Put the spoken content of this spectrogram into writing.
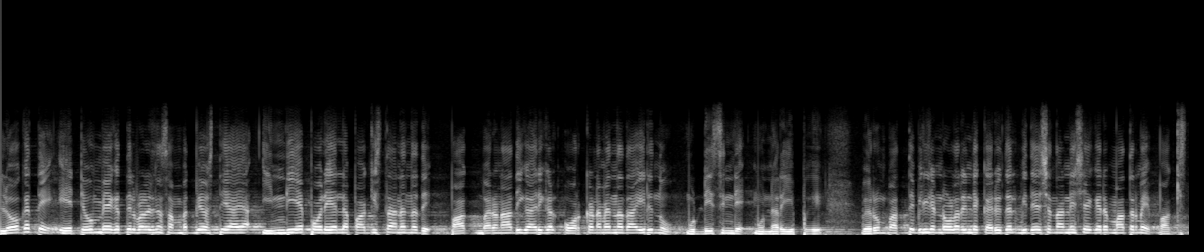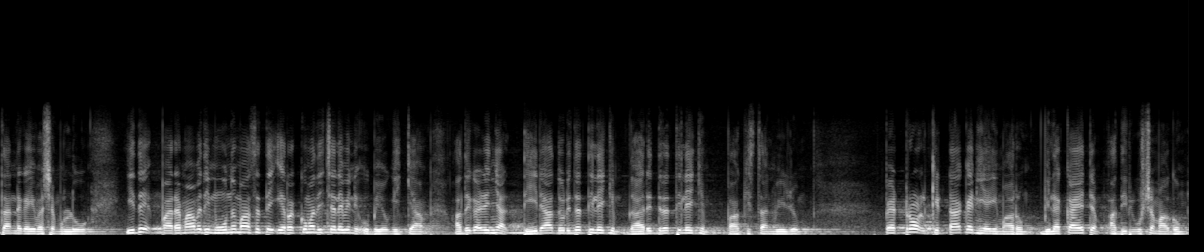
ലോകത്തെ ഏറ്റവും വേഗത്തിൽ വളരുന്ന സമ്പദ് വ്യവസ്ഥയായ ഇന്ത്യയെ പോലെയല്ല പാകിസ്ഥാൻ എന്നത്. പാക് ഭരണാധികാരികൾ ഓർക്കണമെന്നതായിരുന്നു മുഡീസിന്റെ മുന്നറിയിപ്പ്. വെറും പത്ത് ബില്യൺ ഡോളറിന്റെ കരുതൽ വിദേശ നാണ്യശേഖരം മാത്രമേ പാകിസ്ഥാന്റെ കൈവശമുള്ളൂ. ഇത് പരമാവധി മൂന്ന് മാസത്തെ ഇറക്കുമതി ചെലവിന് ഉപയോഗിക്കാം. അത് കഴിഞ്ഞാൽ തീരാ ദുരിതത്തിലേക്കും ദാരിദ്ര്യത്തിലേക്കും പാകിസ്ഥാൻ വീഴും. പെട്രോൾ കിട്ടാക്കനിയായി മാറും. വിലക്കയറ്റം അതിരൂക്ഷമാകും.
